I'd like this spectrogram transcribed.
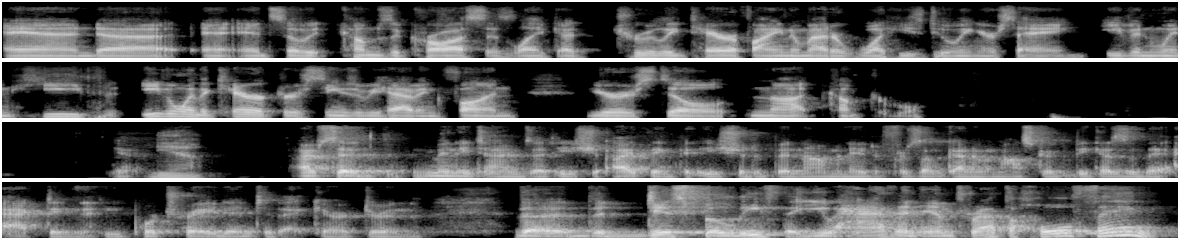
and uh, and, and so it comes across as like a truly terrifying, no matter what he's doing or saying. Even when he, even when the character seems to be having fun, you're still not comfortable. Yeah. Yeah. I've said many times that he should. I think that he should have been nominated for some kind of an Oscar because of the acting that he portrayed into that character and the the disbelief that you have in him throughout the whole thing.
